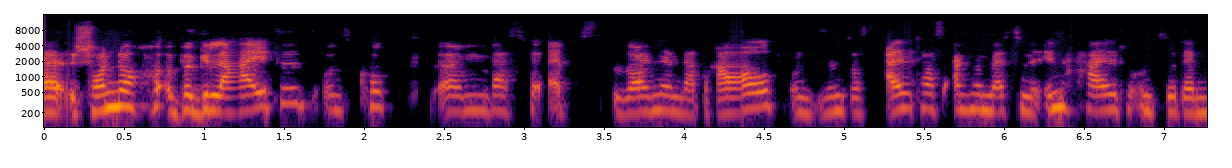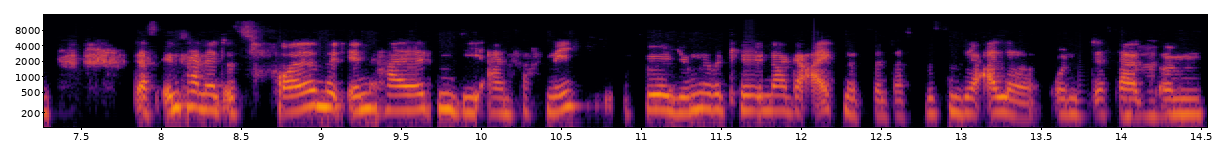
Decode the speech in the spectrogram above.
äh, schon noch begleitet und guckt, ähm, was für Apps sollen denn da drauf und sind das altersangemessene Inhalte und so, denn das Internet ist voll mit Inhalten, die einfach nicht für jüngere Kinder geeignet sind. Das wissen wir alle. Und deshalb ähm,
